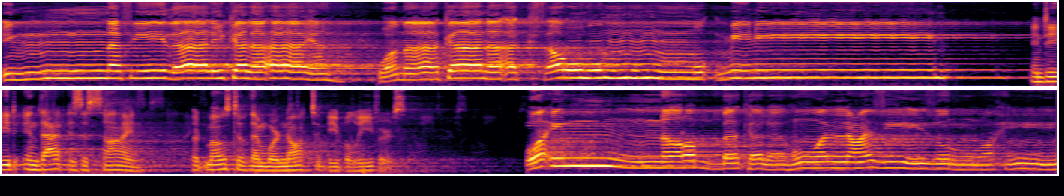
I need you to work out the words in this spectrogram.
إن في ذلك لآية وما كان أكثرهم مؤمنين Indeed, in that is a sign, but most of them were not to be believers. وإن ربك لهو العزيز الرحيم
